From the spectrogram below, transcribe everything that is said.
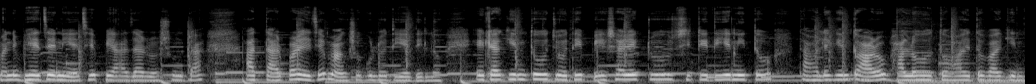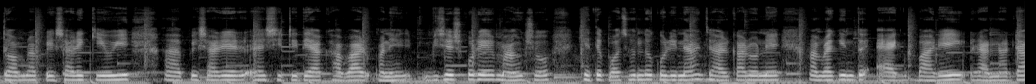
মানে ভেজে নিয়েছে পেঁয়াজ আর রসুনটা। আর তারপর এই যে মাংসগুলো দিয়ে দিল। এটা কিন্তু যদি প্রেশারে একটু সিটি দিয়ে নিত, তাহলে কিন্তু আরও ভালো হতো হয়তো বা কিন্তু আমরা প্রেশারে কেউই প্রেশারের সিটি দেওয়া খাবার মানে বিশেষ করে মাংস খেতে পছন্দ করি না। যার কারণে আমরা কিন্তু একবারেই রান্নাটা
